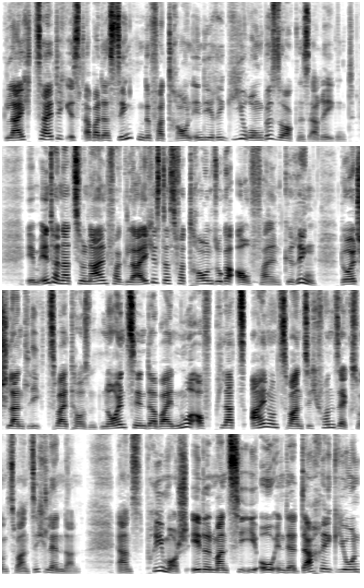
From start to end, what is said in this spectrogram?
gleichzeitig ist aber das sinkende Vertrauen in die Regierung besorgniserregend. Im internationalen Vergleich ist das Vertrauen sogar auffallend gering. Deutschland liegt 2019 dabei nur auf Platz 21 von 26 Ländern. Ernst Primosch, Edelmann CEO in der Dachregion,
